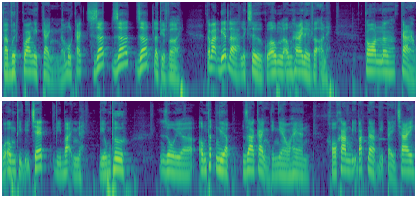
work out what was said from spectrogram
và vượt qua nghịch cảnh nó một cách rất rất rất là tuyệt vời. Các bạn biết là lịch sử của ông là ông hai đời vợ này. Con ờ, cả của ông thì bị chết vì bệnh này, vì ung thư. Rồi uh, ông thất nghiệp, gia cảnh thì nghèo hèn, khó khăn bị bắt nạt, bị tẩy chay.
